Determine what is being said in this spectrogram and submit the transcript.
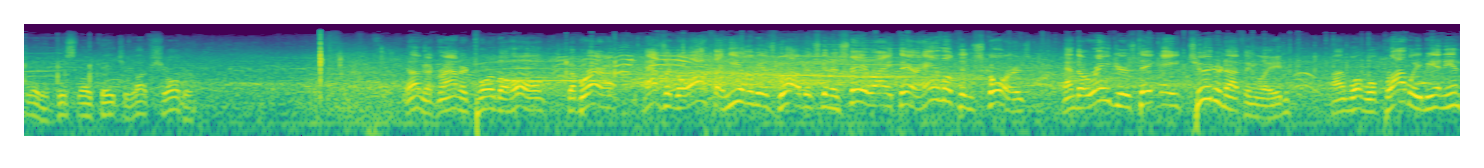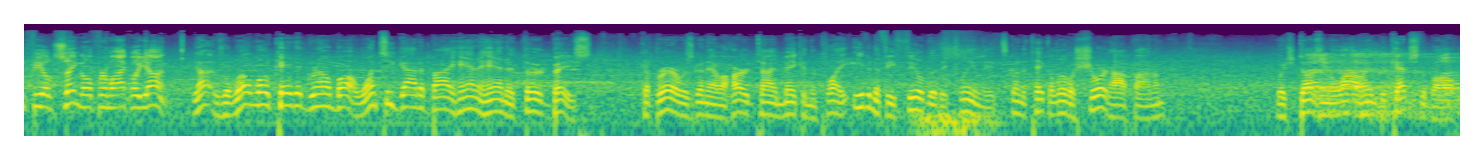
To dislocate your left shoulder. Young, a grounder toward the hole. Cabrera has to go off the heel of his glove. It's going to stay right there. Hamilton scores, and the Rangers take a 2 to nothing lead on what will probably be an infield single for Michael Young. Yeah, it was a well located ground ball. Once he got it by Hanahan at third base, Cabrera was going to have a hard time making the play, even if he fielded it cleanly. It's going to take a little short hop on him, which doesn't allow him to catch the ball.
